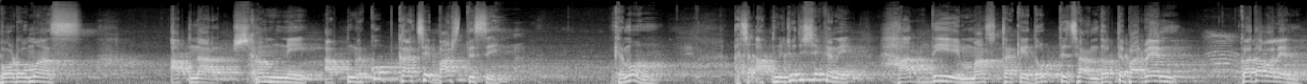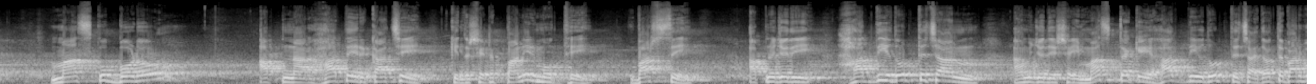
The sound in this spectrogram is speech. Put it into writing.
বড় মাছ আপনার সামনে, আপনার খুব কাছে বাসতেছে। কেমন? আচ্ছা আপনি যদি সেখানে হাত দিয়ে মাছটাকে ধরতে চান, ধরতে পারবেন? কথা বলেন। মাছ খুব বড়, আপনার হাতের কাছে, কিন্তু সেটা পানির মধ্যে বাসছে। আপনি যদি হাত দিয়ে ধরতে চান, আমি যদি সেই মাছটাকে হাত দিয়ে ধরতে চাই, ধরতে পারব?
